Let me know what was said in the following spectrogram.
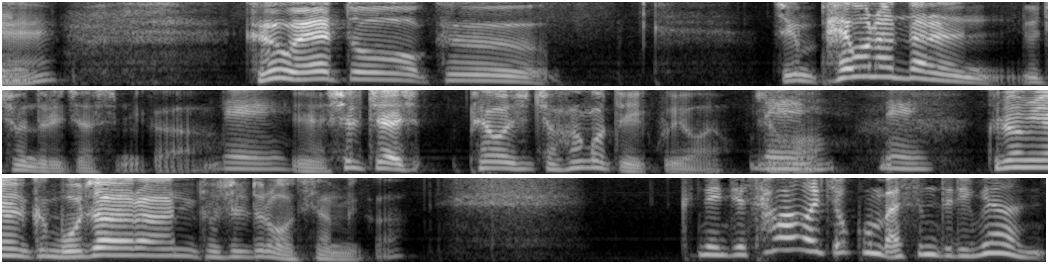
예. 그 외에 또 그 지금 폐원한다는 유치원들 있지 않습니까? 네. 예, 실제 폐원 신청한 것도 있고요. 저거. 네. 네. 그러면 그 모자란 교실들은 어떻게 합니까? 근데 이제 상황을 조금 말씀드리면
